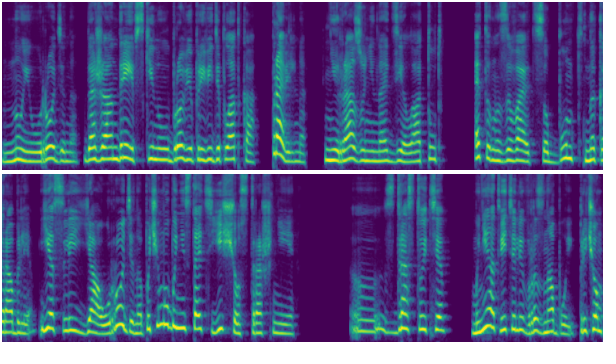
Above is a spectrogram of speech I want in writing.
Ну и уродина. Даже Андрей вскинул брови при виде платка. Правильно, ни разу не надела, а тут... Это называется бунт на корабле. Если я уродина, почему бы не стать еще страшнее? Э, здравствуйте. Мне ответили в разнобой. Причем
